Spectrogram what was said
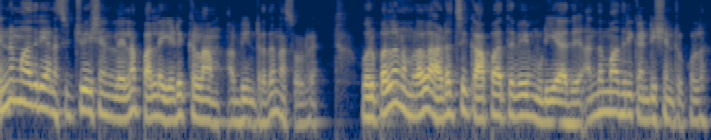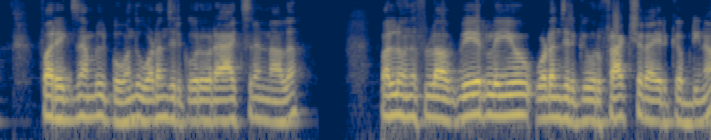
என்ன மாதிரியான சுச்சுவேஷன்லலாம் பல்லை எடுக்கலாம் அப்படின்றத நான் சொல்கிறேன் ஒரு பல்லை நம்மளால் அடைச்சி காப்பாற்றவே முடியாது. அந்த மாதிரி கண்டிஷன் இருக்கும்ல. ஃபார் எக்ஸாம்பிள் இப்போ வந்து உடஞ்சிருக்கு. ஒரு ஒரு ஆக்சிடென்ட்னால பல் வந்து ஃபுல்லாக வேர்லேயோ உடஞ்சிருக்கு. ஒரு ஃப்ராக்சர் ஆகிருக்கு அப்படின்னா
